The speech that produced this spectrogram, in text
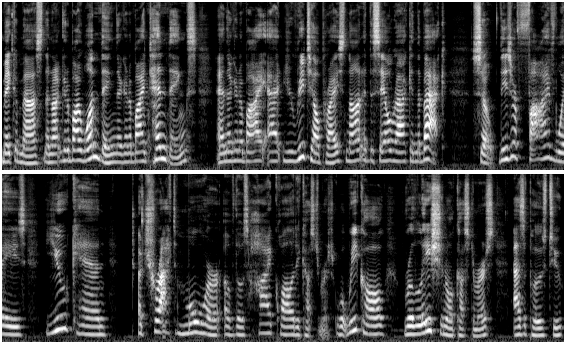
make a mess they're not going to buy one thing they're going to buy 10 things and they're going to buy at your retail price not at the sale rack in the back. So these are five ways you can attract more of those high quality customers what we call relational customers as opposed to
